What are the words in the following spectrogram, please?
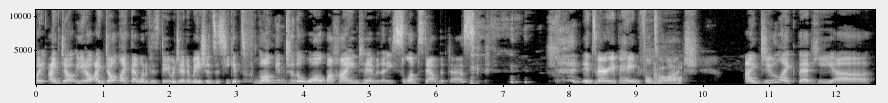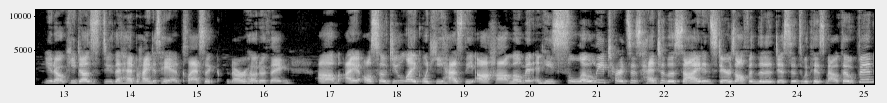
But I don't, you know, I don't like that one of his damage animations is he gets flung into the wall behind him and then he slumps down the desk. it's very painful to Aw. watch. I do like that he, uh, you know, he does do the head behind his hand, classic Naruhodo thing. Um, I also do like when he has the aha moment and he slowly turns his head to the side and stares off into the distance with his mouth open.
